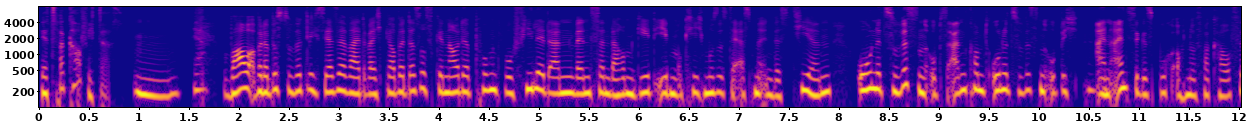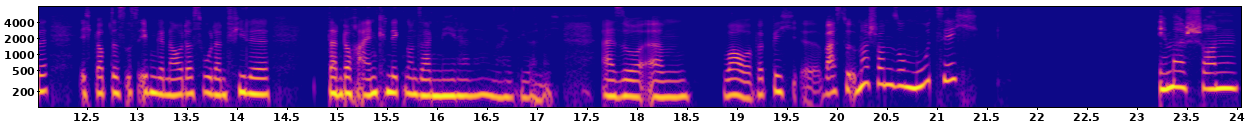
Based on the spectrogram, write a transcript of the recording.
jetzt verkaufe ich das. Mhm. Ja. Wow, aber da bist du wirklich sehr, sehr weit, weil ich glaube, das ist genau der Punkt, wo viele dann, wenn es dann darum geht, eben, okay, ich muss es da erstmal investieren, ohne zu wissen, ob es ankommt, ohne zu wissen, ob ich mhm. ein einziges Buch auch nur verkaufe. Ich glaube, das ist eben genau das, wo dann viele dann doch einknicken und sagen, nee, dann nee, mach ich es lieber nicht. Also, ähm, wow, wirklich, äh, warst du immer schon so mutig? Immer schon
